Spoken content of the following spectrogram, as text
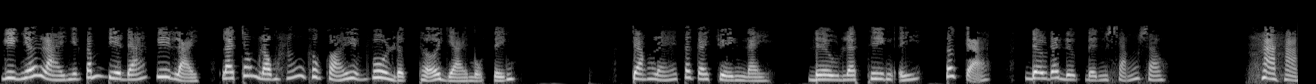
ghi nhớ lại những tấm bia đá ghi lại, là trong lòng hắn không khỏi vô lực thở dài một tiếng. Chẳng lẽ tất cả chuyện này đều là thiên ý, tất cả đều đã được định sẵn sao? Ha ha!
